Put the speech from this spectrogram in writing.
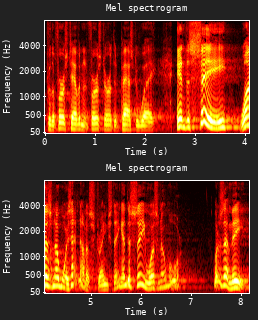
for the first heaven and first earth had passed away, and the sea was no more. Is that not a strange thing? And the sea was no more. What does that mean?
